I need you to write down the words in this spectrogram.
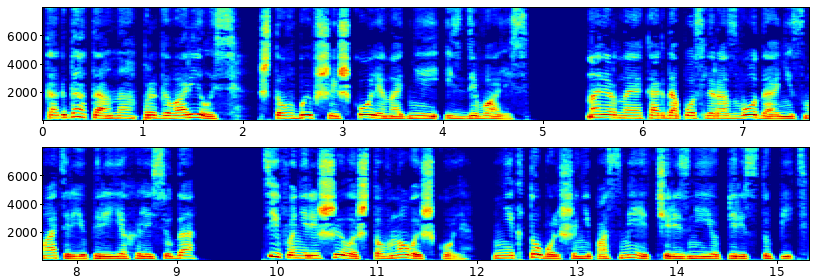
Когда-то она проговорилась, что в бывшей школе над ней издевались. Наверное, когда после развода они с матерью переехали сюда, Тиффани решила, что в новой школе Никто больше не посмеет через нее переступить.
